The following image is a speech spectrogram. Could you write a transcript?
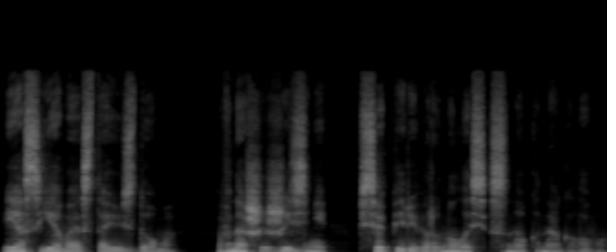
Я с Евой остаюсь дома. В нашей жизни все перевернулось с ног на голову.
